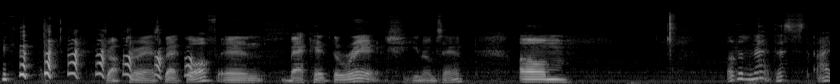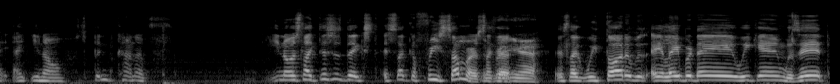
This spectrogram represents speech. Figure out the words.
Dropped her ass back off and back at the ranch. You know what I'm saying? Um. Other than that, that's I, I you know it's been kind of. You know, it's like this is the ex- it's like a free summer. It's like a yeah. It's like we thought it was a Labor Day weekend was it.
